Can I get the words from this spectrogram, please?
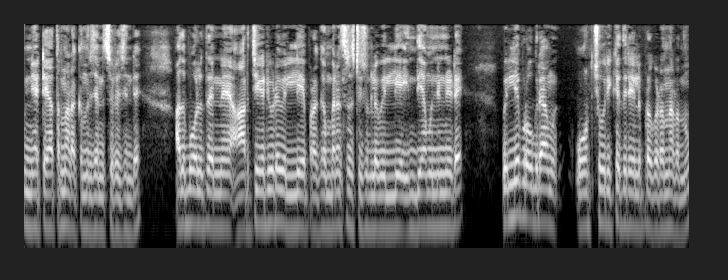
മുന്നേറ്റ യാത്ര നടക്കുന്ന ജനസുരജിന്റെ അതുപോലെ തന്നെ ആർ ജെ ഡിയുടെ വലിയ പ്രകമ്പനം സൃഷ്ടിച്ചിട്ടുള്ള വലിയ ഇന്ത്യ മുന്നണിയുടെ വലിയ പ്രോഗ്രാം വോട്ട് പ്രകടനം നടന്നു.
